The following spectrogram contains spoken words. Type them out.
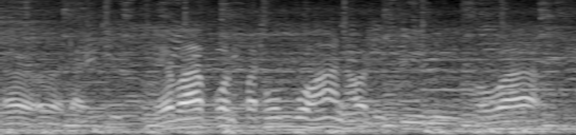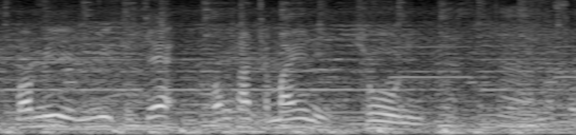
เออเออได้แต่ว่าคนปฐมโบราณเฮาได้ปีนี้เพราะว่าบ่มีมีกระแจะของทันสมัยนี่โชว์นี่มาใส่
